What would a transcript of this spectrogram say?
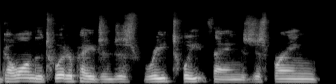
go on the Twitter page and just retweet things, just bring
